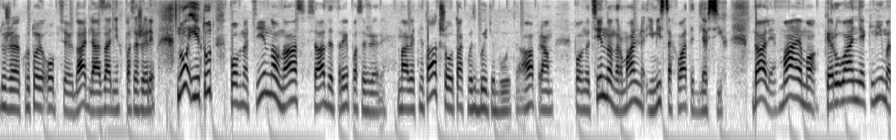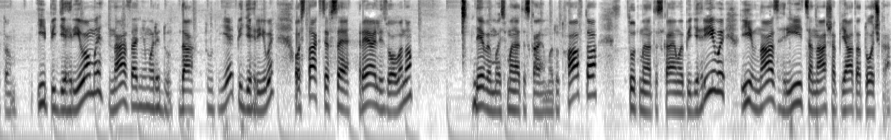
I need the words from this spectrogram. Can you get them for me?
дуже крутою опцією да, для задніх пасажирів. Ну і тут повноцінно в нас сяде три пасажири. Навіть не так, що отак ви збиті будете, а прям повноцінно, нормально і місця хватить для всіх. Далі маємо керування кліматом. І підігрівами на задньому ряду. Да, тут є підігріви. Ось так це все реалізовано. Дивимось, ми натискаємо тут авто, тут ми натискаємо підігріви, і в нас гріється наша п'ята точка.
